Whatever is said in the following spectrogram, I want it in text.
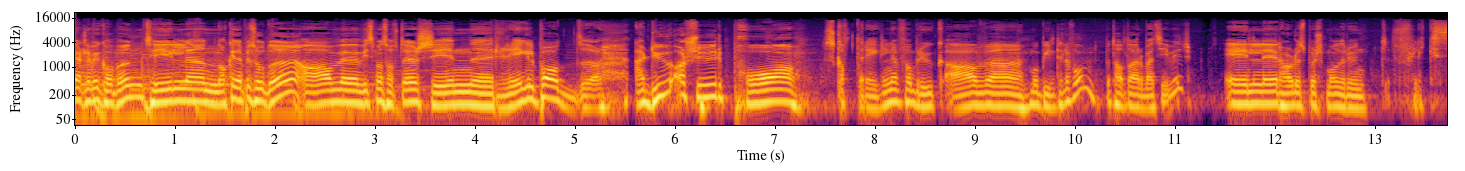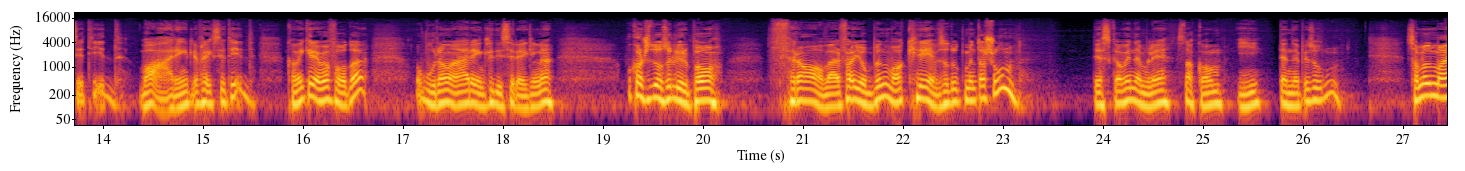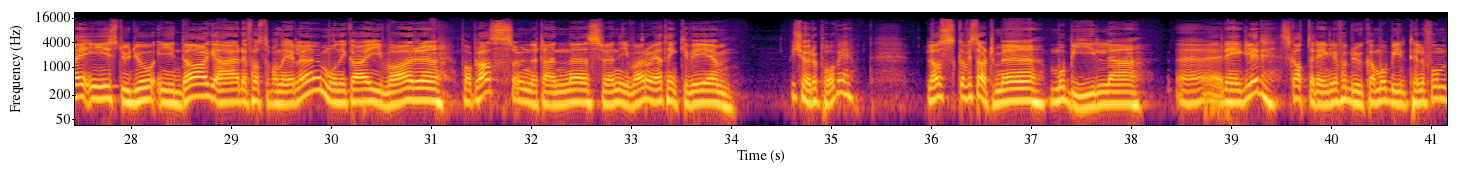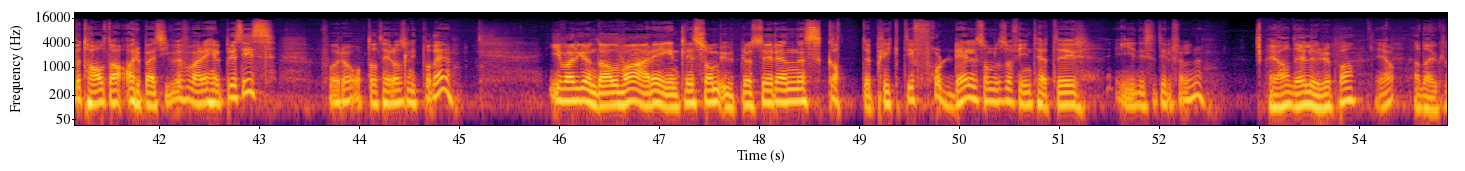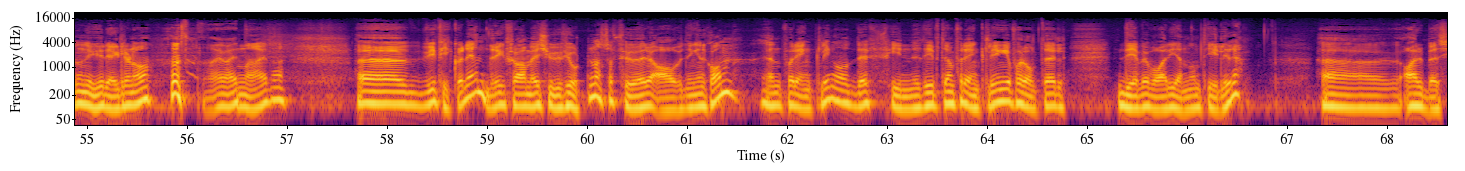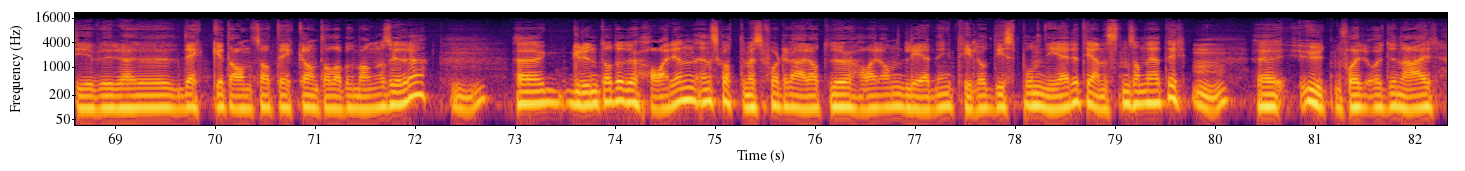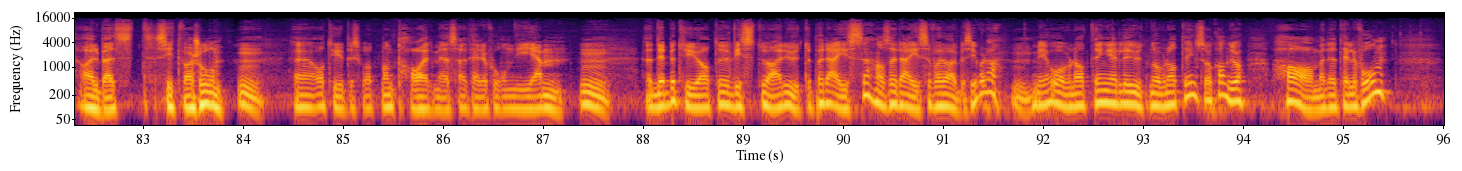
Hjertelig velkommen til nok en episode av Visma Software sin regelpod. Er du à jour på skattereglene for bruk av eh, mobiltelefon betalt av arbeidsgiver? Eller har du spørsmål rundt fleksitid? Hva er egentlig fleksitid? Kan vi kreve å få det? Og hvordan er egentlig disse reglene? Og kanskje du også lurer på fravær fra jobben, hva kreves av dokumentasjon? Det skal vi nemlig snakke om i denne episoden. Sammen med meg i studio i dag er det faste panelet. Monica Ivar eh, på plass, og undertegnede Sven Ivar. Og jeg tenker vi, eh, vi kjører på, vi. La oss, skal vi starte med mobilregler. Skatteregler for bruk av mobiltelefon betalt av arbeidsgiver, for å være helt presis. For å oppdatere oss litt på det. Ivar Grøndal, hva er det egentlig som utløser en skattepliktig fordel, som det så fint heter i disse tilfellene? Ja, det lurer du på. Ja, Ja, Det er jo ikke noen nye regler nå. Nei, jeg vet. Nei da. Uh, vi fikk jo en endring fra og med 2014, altså før avordningen kom. En forenkling, og definitivt en forenkling i forhold til det vi var igjennom tidligere. Uh, arbeidsgiver eh, dekket, ansatt dekket, antall abonnement osv. Mm. grunnen til at du har en, en, skattemessig fordel, er at du har anledning til å disponere tjenesten, som det heter. Mm. Uh, utenfor ordinær arbeidssituasjon. Mm. Uh, og typisk at man tar med seg telefonen hjem. Mm. Uh, det betyr jo at hvis du er ute på reise, altså reise for arbeidsgiver, da, med overnatting eller uten overnatting, så kan du jo ha med deg telefonen.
